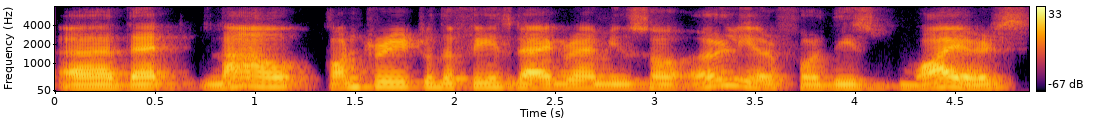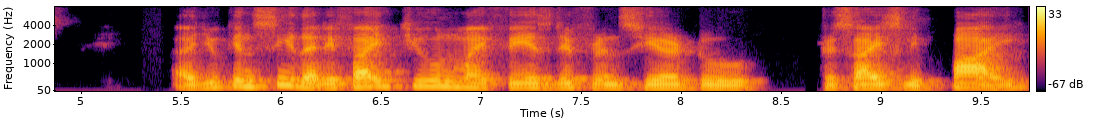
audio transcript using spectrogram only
uh, that now, contrary to the phase diagram you saw earlier for these wires, uh, you can see that if I tune my phase difference here to precisely pi,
